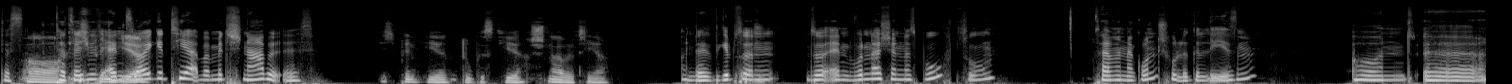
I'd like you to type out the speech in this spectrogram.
Das oh, tatsächlich ein hier. Säugetier, aber mit Schnabel ist. Ich bin hier, du bist hier, Schnabeltier. Und da gibt es so ein, so ein wunderschönes Buch zu. Das haben wir in der Grundschule gelesen. Und äh,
